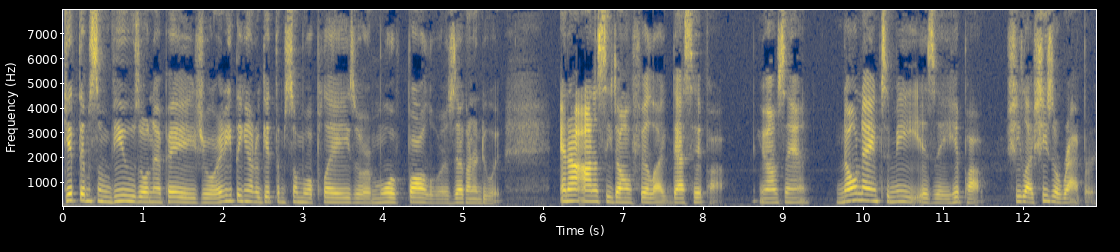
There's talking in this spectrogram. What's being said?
get them some views on their page or anything that'll get them some more plays or more followers, they're gonna do it. And I honestly don't feel like that's hip hop. You know what I'm saying? Noname to me is a hip hop. She like she's a rapper.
